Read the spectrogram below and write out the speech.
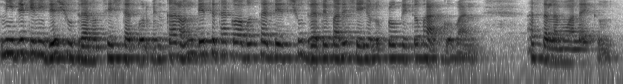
নিজেকে নিজে শুধরানোর চেষ্টা করবেন। কারণ বেঁচে থাকা অবস্থায় যে শুধরাতে পারে, সেই হলো প্রকৃত ভাগ্যবান। আসসালামু আলাইকুম।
